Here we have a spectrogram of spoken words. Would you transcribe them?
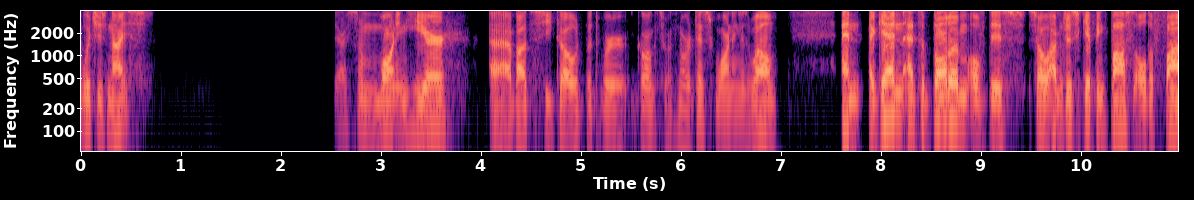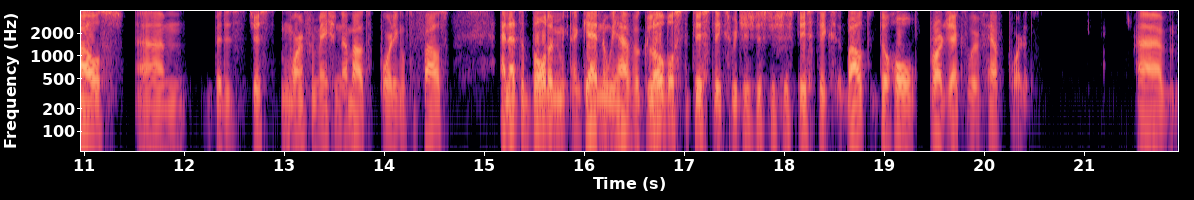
which is nice. There's some warning here uh, about the C code, but we're going to ignore this warning as well. And again, at the bottom of this, so I'm just skipping past all the files. Um, but it's just more information about the porting of the files. And at the bottom, again, we have a global statistics, which is just the statistics about the whole project we have have ported. Um,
